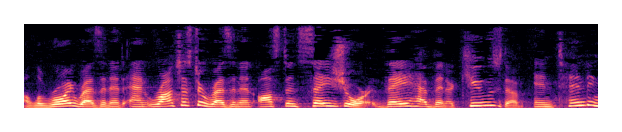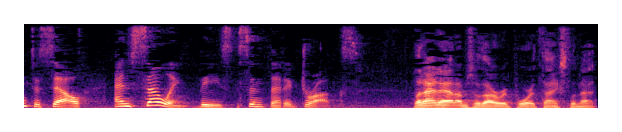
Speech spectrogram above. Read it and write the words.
a Leroy resident, and Rochester resident Austin Sejour. They have been accused of intending to sell and selling these synthetic drugs. Lynette Adams with our report. Thanks, Lynette.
